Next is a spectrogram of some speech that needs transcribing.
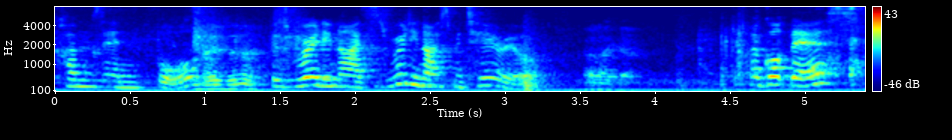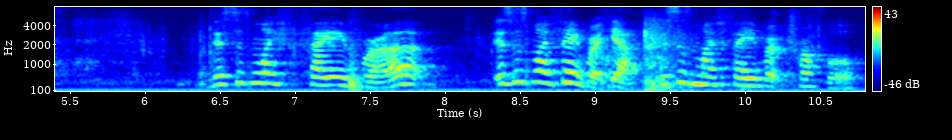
comes in four. Nice, isn't it? It's really nice. It's really nice material. I like it. I got this. This is my favourite. Is this my favourite? Yeah, this is my favourite truffle.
